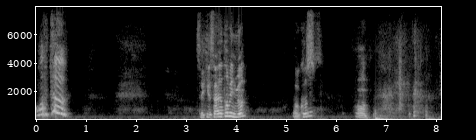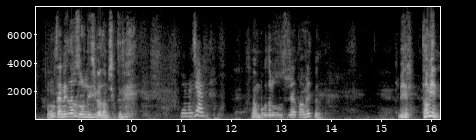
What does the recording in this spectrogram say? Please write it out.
Altı. 8 sen de tam bilmiyorsun. 9 10 Oğlum sen ne kadar zorlayıcı bir adam çıktın. Yeneceğim. Ben bu kadar uzun süreceğini tahmin etmedim. 1 Tam in.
